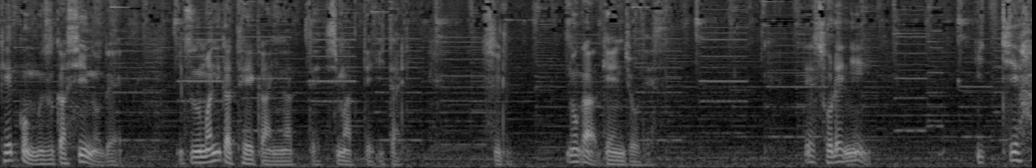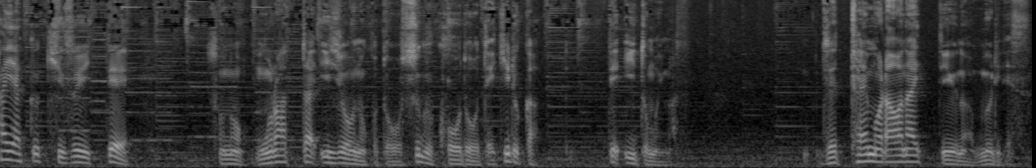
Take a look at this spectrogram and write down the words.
結構難しいのでいつの間にか定価になってしまっていたりするのが現状です。でそれにいち早く気づいてそのもらった以上のことをすぐ行動できるかでいいと思います。絶対もらわないっていうのは無理です。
